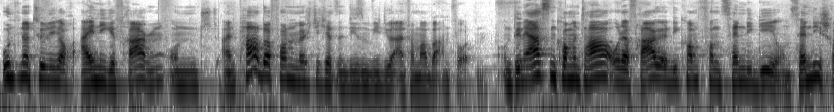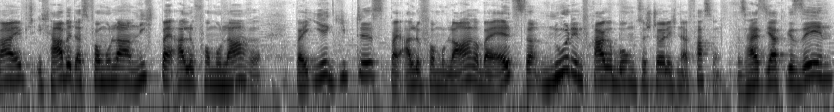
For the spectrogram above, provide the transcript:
und natürlich auch einige Fragen und ein paar davon möchte ich jetzt in diesem Video einfach mal beantworten. Und den ersten Kommentar oder Frage, die kommt von Sandy G. Und Sandy schreibt, ich habe das Formular nicht bei alle Formulare. Bei ihr gibt es bei alle Formulare bei Elster nur den Fragebogen zur steuerlichen Erfassung. Das heißt, sie hat gesehen,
